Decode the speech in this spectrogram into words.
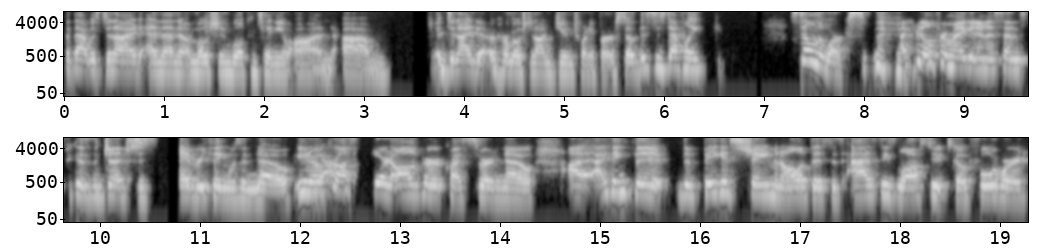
but that was denied, and then a motion will continue on um, denied her motion on June 21st. So this is definitely still in the works. I feel for Meghan in a sense because the judge just everything was a no. You know, yeah. across the board, all of her requests were no. I, I think that the biggest shame in all of this is as these lawsuits go forward,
